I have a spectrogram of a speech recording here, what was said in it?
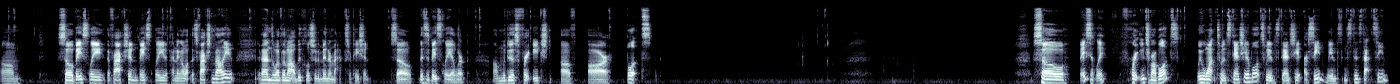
Um, so basically, the fraction, basically, depending on what this fraction value, depends on whether or not it'll be closer to min or max rotation. So this is basically a lerp. Um, we do this for each of our bullets. So basically, for each of our bullets, we want to instantiate a bullet, so we instantiate our scene, we instance that scene,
